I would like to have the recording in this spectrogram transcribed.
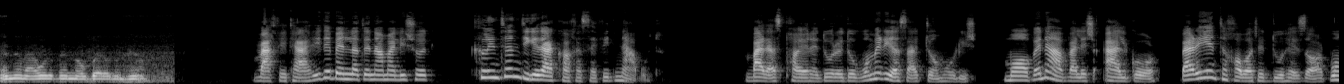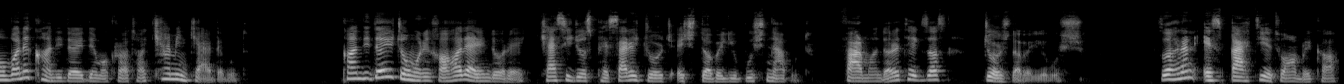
And then I would have been no better than him. وقتی تهدید بن لادن عملی شد کلینتون دیگه در کاخ سفید نبود. بعد از پایان دور دوم ریاست جمهوریش معاون اولش الگور برای انتخابات 2000 به عنوان کاندیدای دموکرات ها کمین کرده بود. کاندیدای جمهوری خواه در این دوره کسی جز پسر جورج اچ دابلیو بوش نبود. فرماندار تگزاس جورج دابلیو بوش. ظاهرا اسم قحطیه تو آمریکا.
